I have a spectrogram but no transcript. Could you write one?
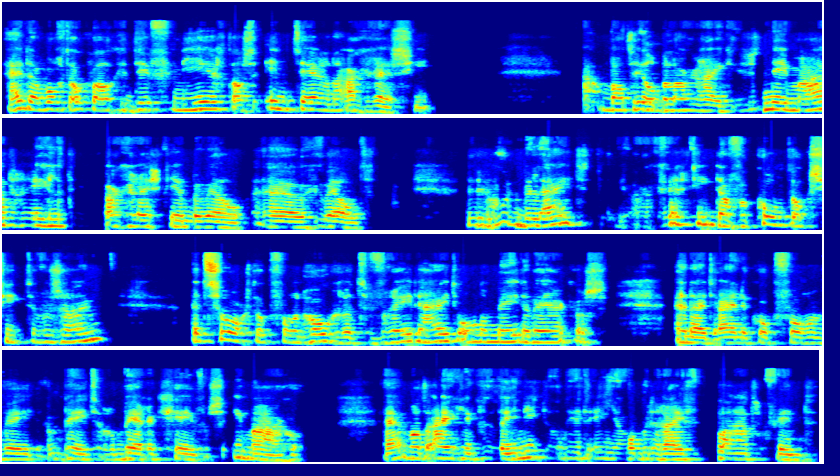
He, dat wordt ook wel gedefinieerd als interne agressie. wat heel belangrijk is, neem maatregelen tegen agressie en uh, geweld. Dus goed beleid tegen agressie, dat voorkomt ook ziekteverzuim. Het zorgt ook voor een hogere tevredenheid onder medewerkers en uiteindelijk ook voor een, betere werkgeversimago. He, want eigenlijk wil je niet dat dit in jouw bedrijf plaatsvindt,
